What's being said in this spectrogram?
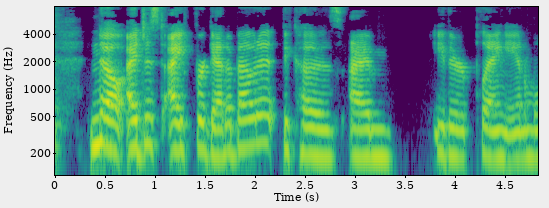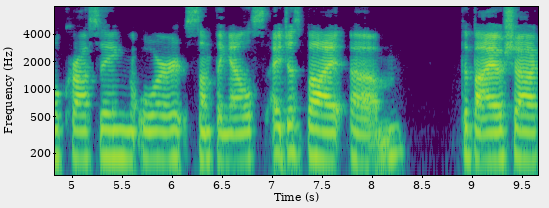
no, I just I forget about it because I'm either playing Animal Crossing or something else. I just bought um, the Bioshock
